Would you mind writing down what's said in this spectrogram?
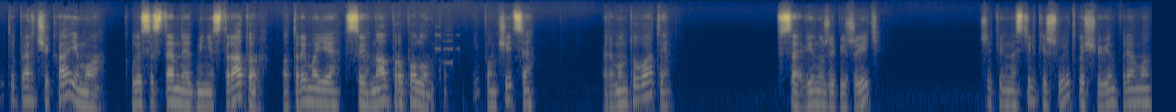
І тепер чекаємо, коли системний адміністратор отримає сигнал про поломку. І помчиться ремонтувати. Все, він уже біжить. Біжить він настільки швидко, що він прямо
